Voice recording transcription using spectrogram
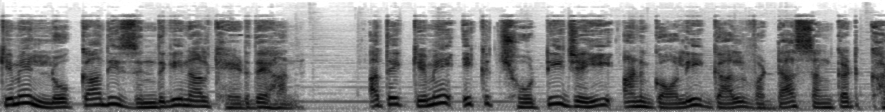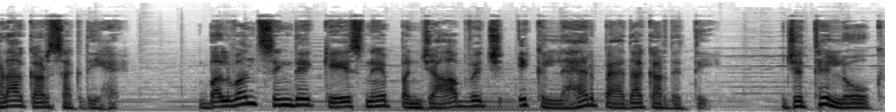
ਕਿਵੇਂ ਲੋਕਾਂ ਦੀ ਜ਼ਿੰਦਗੀ ਨਾਲ ਖੇਡਦੇ ਹਨ ਅਤੇ ਕਿਵੇਂ ਇੱਕ ਛੋਟੀ ਜਿਹੀ ਅਣਗੌਲੀ ਗੱਲ ਵੱਡਾ ਸੰਕਟ ਖੜਾ ਕਰ ਸਕਦੀ ਹੈ। ਬਲਵੰਤ ਸਿੰਘ ਦੇ ਕੇਸ ਨੇ ਪੰਜਾਬ ਵਿੱਚ ਇੱਕ ਲਹਿਰ ਪੈਦਾ ਕਰ ਦਿੱਤੀ, ਜਿੱਥੇ ਲੋਕ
